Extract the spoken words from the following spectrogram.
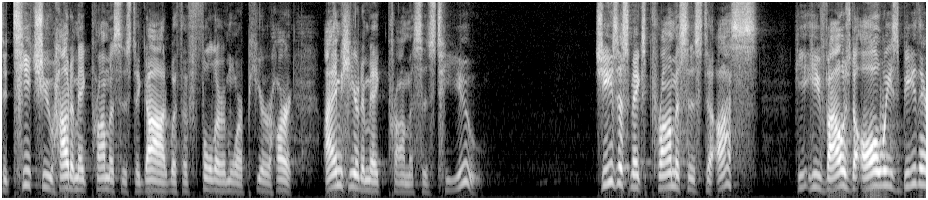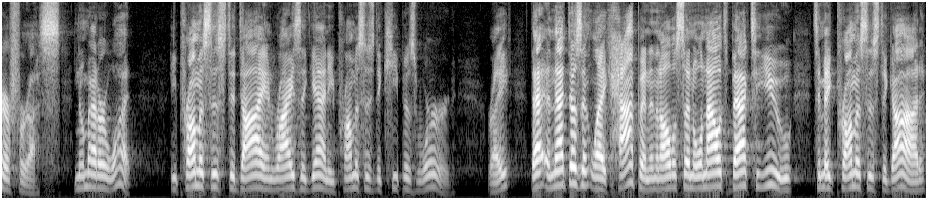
to teach you how to make promises to God with a fuller, more pure heart. I'm here to make promises to you. Jesus makes promises to us. He, he vows to always be there for us, no matter what. He promises to die and rise again. He promises to keep his word, right? That, and that doesn't like happen, and then all of a sudden, well, now it's back to you to make promises to God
